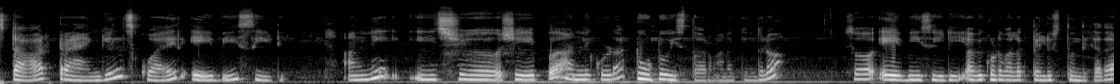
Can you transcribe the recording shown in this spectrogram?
star triangle square ABCD అన్నీ ఈచ్ షేప్ అన్నీ కూడా టూ టూ ఇస్తారు మనకి ఇందులో. సో ఏబిసిడి అవి కూడా వాళ్ళకి తెలుస్తుంది కదా.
